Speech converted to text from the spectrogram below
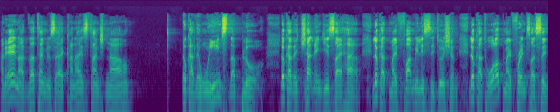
And then at that time you say, can I stand now? Look at the winds that blow. Look at the challenges I have. Look at my family situation. Look at what my friends are saying.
